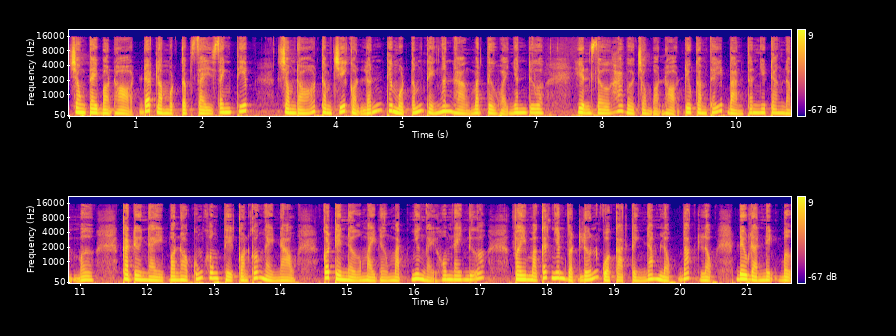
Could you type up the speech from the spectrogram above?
Trong tay bọn họ đất là một tập giày danh thiếp, trong đó thậm chí còn lẫn thêm một tấm thẻ ngân hàng mặt từ Hoài Nhân đưa. Hiện giờ hai vợ chồng bọn họ đều cảm thấy bản thân như đang nằm mơ. Cả đời này bọn họ cũng không thể còn có ngày nào có thể nở mày nở mặt như ngày hôm nay nữa. Vậy mà các nhân vật lớn của cả tỉnh Nam Lộc, Bắc Lộc đều là nịnh bỡ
